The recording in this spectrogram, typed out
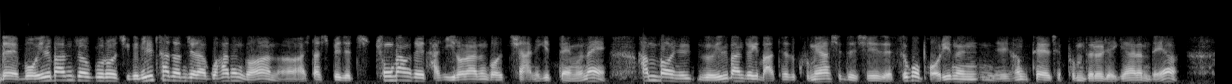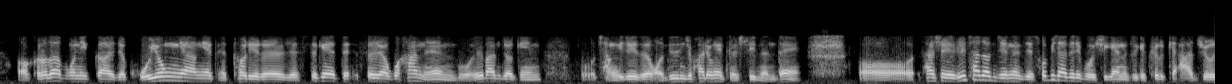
네, 뭐 일반적으로 지금 1차 전지라고 하는 건 어, 아시다시피 이제 충방전이 다시 일어나는 것이 아니기 때문에 한번 일, 그 일반적인 마트에서 구매하시듯이 쓰고 버리는 형태의 제품들을 얘기하는데요. 어, 그러다 보니까 이제 고용량의 배터리를 이제 쓰게, 되, 쓰려고 하는 뭐 일반적인 뭐 장기주의들 어디든지 활용이 될 수 있는데, 어, 사실 1차 전지는 이제 소비자들이 보시기에는 그게 그렇게 아주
